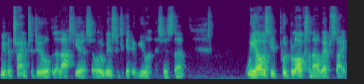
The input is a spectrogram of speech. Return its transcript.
we've been trying to do over the last year, so it'll be interesting to get your view on this. Is that we obviously put blogs on our website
